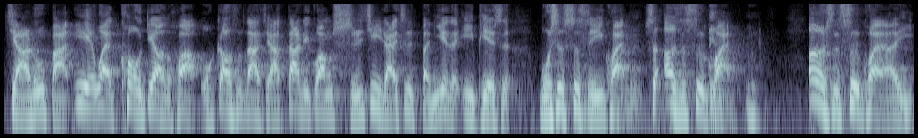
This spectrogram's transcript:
假如把业外扣掉的话，我告诉大家，大力光实际来自本业的 EPS 不是四十一块，是二十四块，二十四块而已。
